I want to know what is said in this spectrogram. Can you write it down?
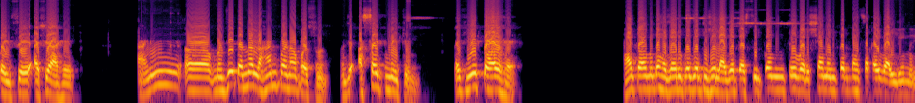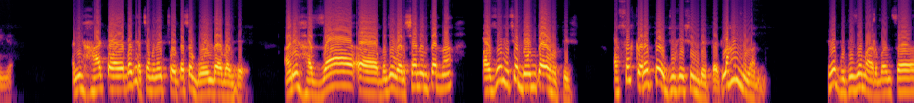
पैसे असे आहेत. आणि म्हणजे त्यांना लहानपणापासून म्हणजे असेट मेकिंग लाईक हे टॉय आहे. ह्या टॉयमध्ये हजार रुपये जर तुझे लागत असतील पण ते वर्षानंतर त्याचा काही व्हॅल्यू नाहीये. आणि हा टॉय आहे बघ ह्याच्यामध्ये एक छोटस गोल्ड आहे बघ हे. आणि हजार म्हणजे वर्षानंतर ना अजून ह्याचे दोन टॉय होतील. असं करत ते एज्युकेशन देत आहेत लहान मुलांना. हे बुद्धिझम अर्बनचं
